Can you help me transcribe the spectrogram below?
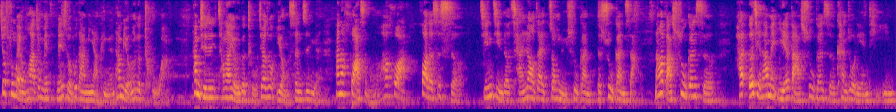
就苏美文化，就美美索不达米亚平原，他们有那个土啊。他们其实常常有一个图叫做永生之源，他那画什么呢？他画画的是蛇紧紧的缠绕在棕榈树干的树干上，然后把树跟蛇，还而且他们也把树跟蛇看作连体婴，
